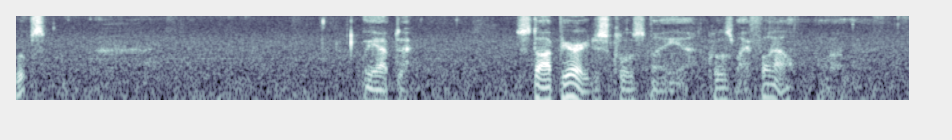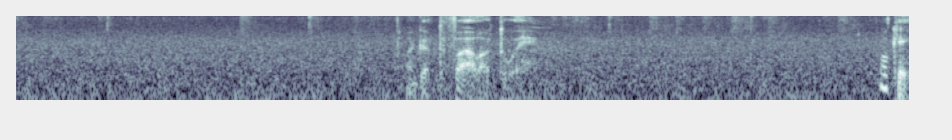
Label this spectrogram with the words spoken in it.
whoops. We have to stop here. I just closed my uh, closed my file. I got the file out the way. Okay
